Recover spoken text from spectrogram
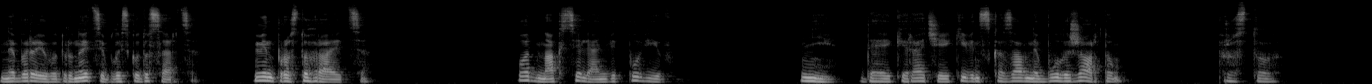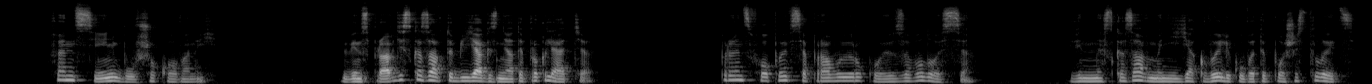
Не бери його дурниці близько до серця. Він просто грається. Однак сілянь відповів Ні, деякі речі, які він сказав, не були жартом. Просто Фенсінь був шокований. Він справді сказав тобі, як зняти прокляття. Принц вхопився правою рукою за волосся. Він не сказав мені, як вилікувати пошесть лиць,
